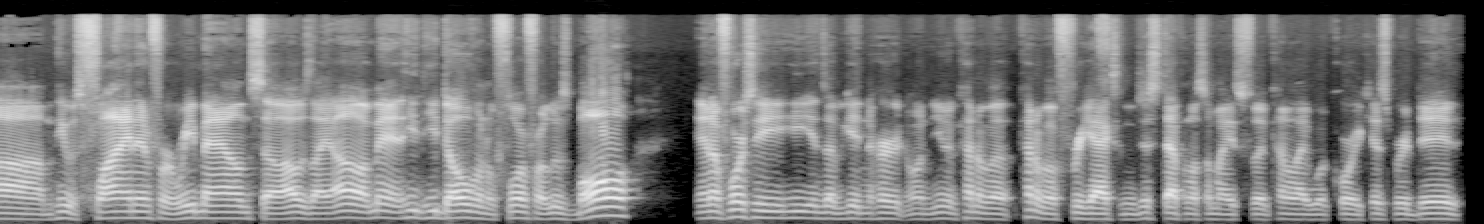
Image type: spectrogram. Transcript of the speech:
Um, he was flying in for a rebound. So I was like, oh man, he, he dove on the floor for a loose ball. And unfortunately, he ends up getting hurt on, you know, kind of a kind of a freak accident, just stepping on somebody's foot, kind of like what Corey Kispert did.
